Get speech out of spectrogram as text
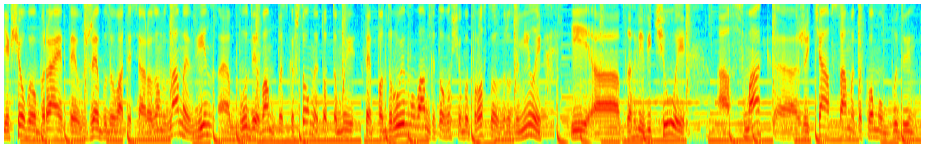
якщо ви обираєте вже будуватися разом з нами, він е, буде вам безкоштовний. Тобто ми це подаруємо вам для того, щоб ви просто зрозуміли і е, взагалі відчули а, смак е, життя в саме такому будинку.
